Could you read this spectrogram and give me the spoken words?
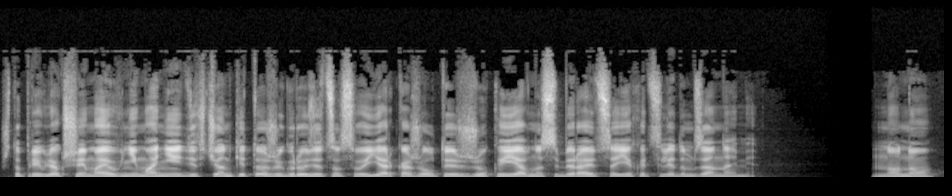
что привлекшие мое внимание девчонки тоже грузятся в свой ярко-желтый жук и явно собираются ехать следом за нами. Ну-ну.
